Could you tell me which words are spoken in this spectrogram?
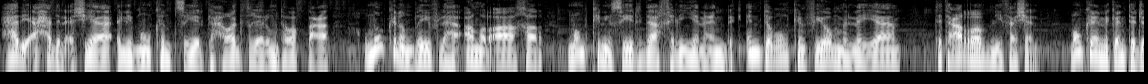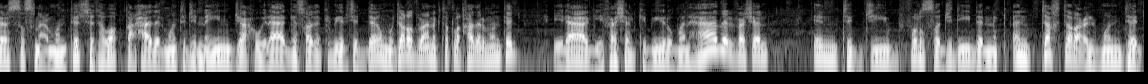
هذه أحد الأشياء اللي ممكن تصير كحوادث غير متوقعة وممكن نضيف لها أمر آخر ممكن يصير داخليا عندك. أنت ممكن في يوم من الأيام تتعرض لفشل. ممكن إنك أنت جالس تصنع منتج تتوقع هذا المنتج إنه ينجح ويلاقي صدى كبير جدا ومجرد ما أنك تطلق هذا المنتج يلاقي فشل كبير. ومن هذا الفشل أنت تجيب فرصة جديدة إنك أنت تخترع المنتج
